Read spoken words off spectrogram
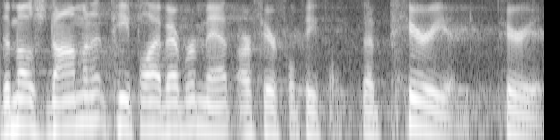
the most dominant people I've ever met are fearful people, the period, period.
